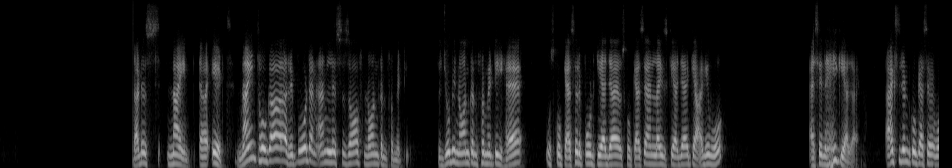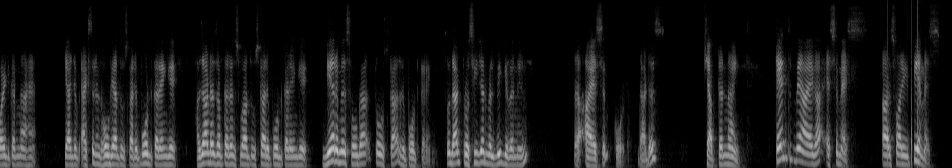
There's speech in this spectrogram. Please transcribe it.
that is ninth uh, eighth ninth होगा report and analysis of non conformity तो जो भी non conformity है उसको कैसे report किया जाए उसको कैसे एनालाइज किया जाए कि आगे वो ऐसे नहीं किया जाएगा एक्सीडेंट को कैसे अवॉइड करना है या जब एक्सीडेंट हो गया तो उसका रिपोर्ट करेंगे हज़ार अकरेंस हुआ तो उसका रिपोर्ट करेंगे नियर मिस होगा तो उसका रिपोर्ट करेंगे। So that procedure will be given in the ISM code that is chapter ninth tenth में आएगा S M S sorry P M S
